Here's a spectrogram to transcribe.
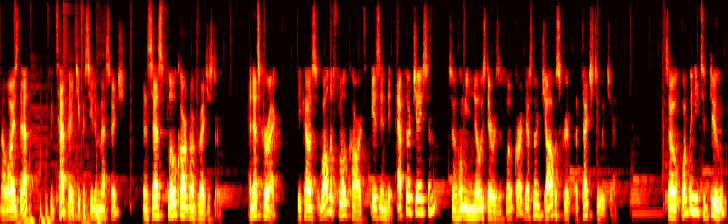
Now why is that? If we tap it, you can see the message and it says flow card not registered. And that's correct because while the flow card is in the app.json, so Homey knows there is a flow card, there's no JavaScript attached to it yet. So what we need to do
